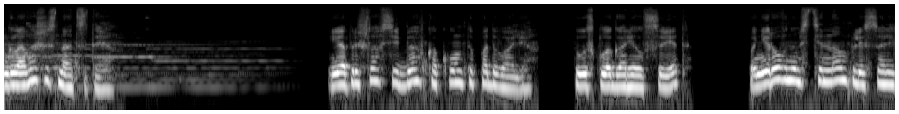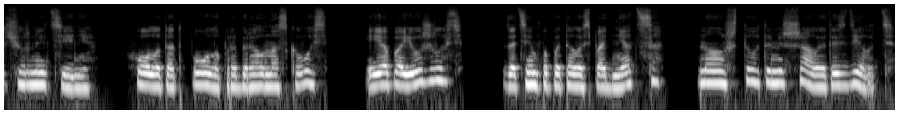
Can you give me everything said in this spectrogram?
Глава 16 Я пришла в себя в каком-то подвале. Тускло горел свет, по неровным стенам плясали черные тени. Холод от пола пробирал насквозь, и я поежилась, затем попыталась подняться, но что-то мешало это сделать.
